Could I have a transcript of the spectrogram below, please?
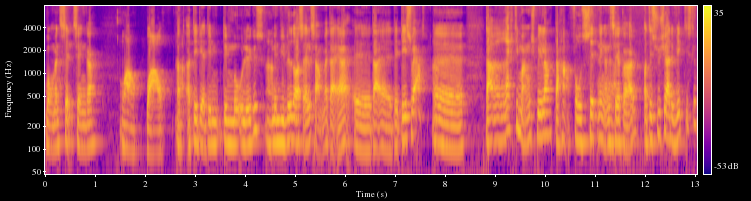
hvor man selv tænker, Wow. wow, ja. og, og det der, det, det må lykkes, ja. men vi ved også alle sammen, at der er, øh, der er, det, det er svært. Ja. Øh, der er rigtig mange spillere, der har forudsætningerne ja. til at gøre det, og det synes jeg er det vigtigste.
